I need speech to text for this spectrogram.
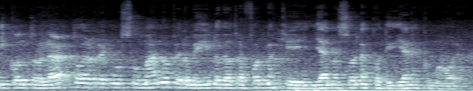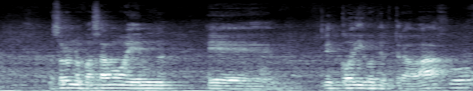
y controlar todo el recurso humano, pero medirlo de otras formas que ya no son las cotidianas como ahora. Nosotros nos basamos en... Eh, en códigos del trabajo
